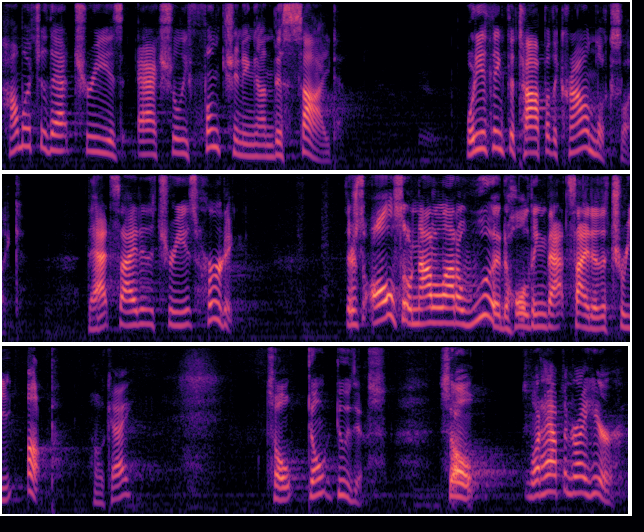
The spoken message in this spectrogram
How much of that tree is actually functioning on this side? What do you think the top of the crown looks like? That side of the tree is hurting. There's also not a lot of wood holding that side of the tree up, okay? So don't do this. So what happened right here?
